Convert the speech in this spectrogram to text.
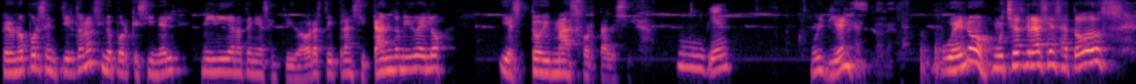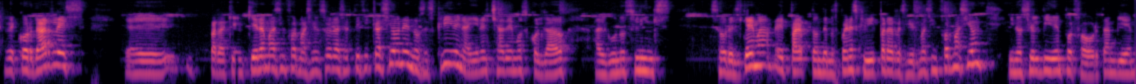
pero no por sentir dolor, sino porque sin él mi vida no tenía sentido. Ahora estoy transitando mi duelo y estoy más fortalecida. Muy bien. Muy bien. Bueno, muchas gracias a todos. Recordarles, eh, para quien quiera más información sobre las certificaciones, nos escriben. Ahí en el chat hemos colgado algunos links sobre el tema, eh, donde nos pueden escribir para recibir más información. Y no se olviden, por favor, también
